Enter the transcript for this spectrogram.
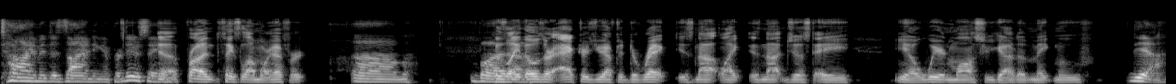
time in designing and producing Yeah, probably takes a lot more effort um but because like uh, those are actors you have to direct. It's not like it's not just a you know weird monster you got to make move. Yeah.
